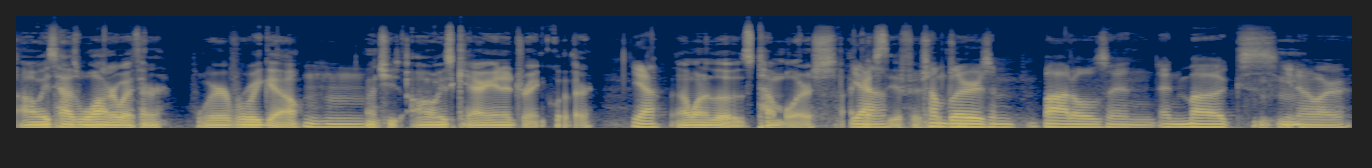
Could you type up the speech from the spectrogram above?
always has water with her wherever we go, Mhm. and she's always carrying a drink with her. Yeah. Uh, one of those tumblers, I Yeah, guess the official. Tumblers and bottles and and mugs, you Mhm. know, are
